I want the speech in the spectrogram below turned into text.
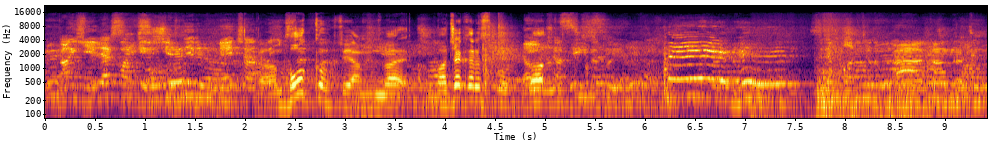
Kanka yelek var eşittir M çarpı X. Bok koktu yalnız. Ba- Bacak arası bu. Ba- Ha kanka çok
